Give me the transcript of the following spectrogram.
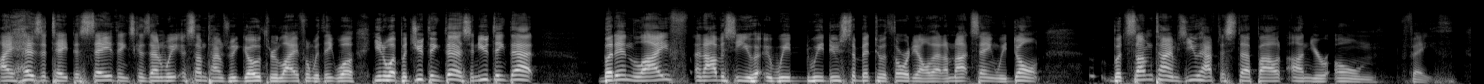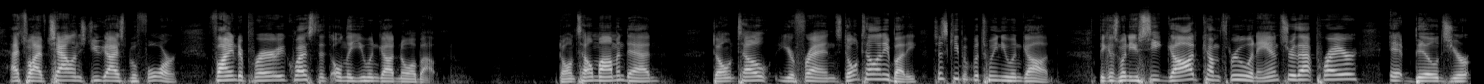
I hesitate to say things because then we sometimes we go through life and we think, well, you know what? But you think this and you think that. But in life, and obviously you, we, we do submit to authority and all that. I'm not saying we don't. But sometimes you have to step out on your own faith. That's why I've challenged you guys before. Find a prayer request that only you and God know about. Don't tell mom and dad. Don't tell your friends. Don't tell anybody. Just keep it between you and God. Because when you see God come through and answer that prayer, it builds your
